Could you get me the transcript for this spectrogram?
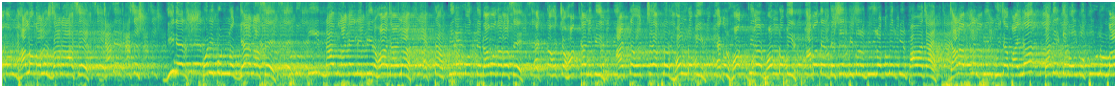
এমন ভালো মানুষ যারা আছে যাদের কাছে দিনের পরিপূর্ণ জ্ঞান আছে। শুধু পীর নাম লাগাইলে পীর হওয়া যায় না। একটা পীরের মধ্যে ব্যবধান আছে। একটা হচ্ছে হক্কানি পীর, আরেকটা হচ্ছে আপনার ভণ্ড পীর। এখন হক পীর আর ভণ্ড পীর, আমাদের দেশের ভিতরে দুই রকমের পীর পাওয়া যায়। যারা বলেন, পীর খুঁজা পাই না, তাদেরকে বলব, কোন মা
